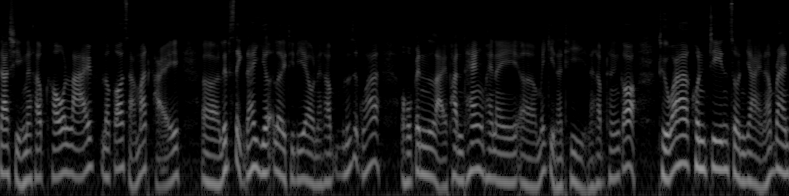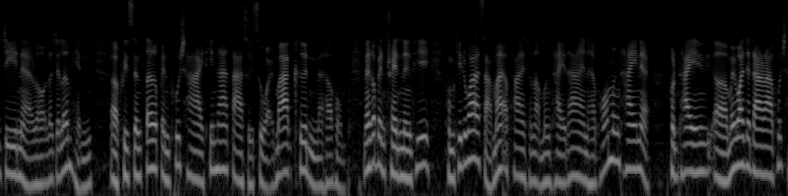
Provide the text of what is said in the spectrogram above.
จียฉีนะครับเขาไลฟ์แล้วก็สามารถขายเอ่อลิปสติกได้เยอะเลยทีเดียวนะครับ รู้สึกว่าโอ้โหเป็นหลายพันแท่งภายในเอ่อไม่กี่นาทีนะครับดังนั้นก็ถือว่าคนจีนส่วนใหญ่นะแบรนด์จีนเนี่ยเราเราจะเริ่มเห็นพรีเซนเตอร์เป็นผู้ชายที่หน้าตาสวยๆ มากขึ้นนะครับผมนั่นก็เป็นเทรนด์หนึ่งที่ผมคิดว่าสามารถ apply สำหรับเมืองไทยได้นะครับ เพราะว่าเมืองไทยเนี่ยคนไทยไม่ว่าจะดาราผู้ช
